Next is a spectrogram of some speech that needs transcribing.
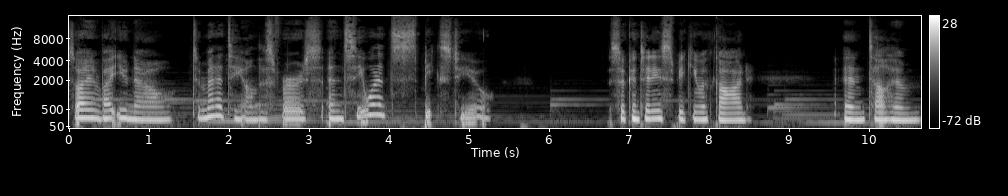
So I invite you now to meditate on this verse and see what it speaks to you. So continue speaking with God and tell Him,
